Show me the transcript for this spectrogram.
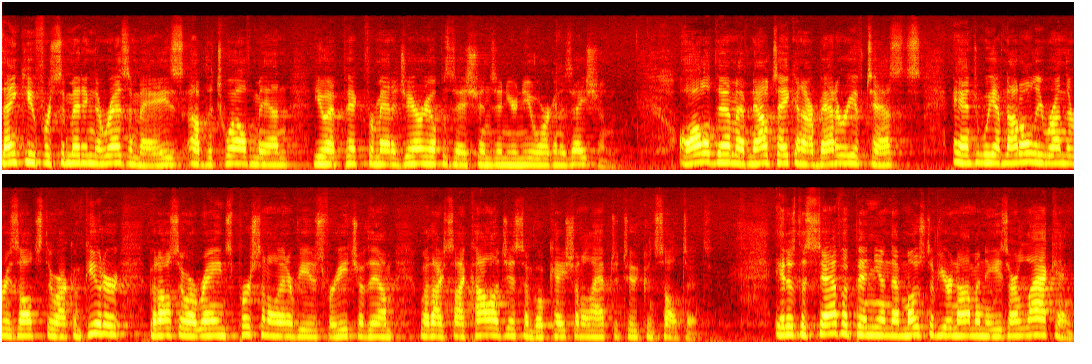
thank you for submitting the resumes of the 12 men you have picked for managerial positions in your new organization. All of them have now taken our battery of tests and we have not only run the results through our computer, but also arranged personal interviews for each of them with our psychologists and vocational aptitude consultants. It is the staff opinion that most of your nominees are lacking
